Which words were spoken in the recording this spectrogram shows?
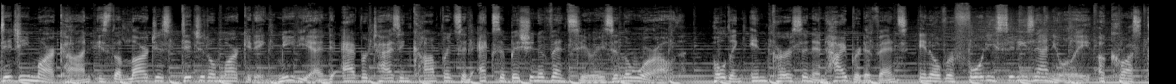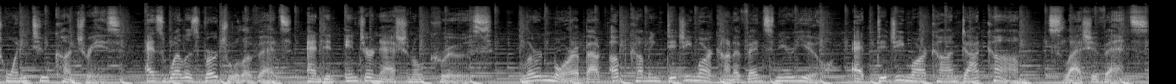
DigiMarcon is the largest digital marketing, media, and advertising conference and exhibition event series in the world holding in person and hybrid events in over 40 cities annually across 22 countries, as well as virtual events and an international cruise. Learn more about upcoming DigiMarcon events near you at digimarcon.com/events.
